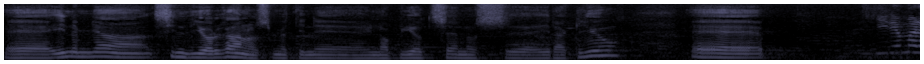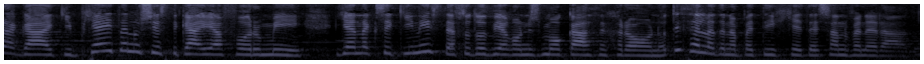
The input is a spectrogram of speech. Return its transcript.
Ε, είναι μια συνδιοργάνωση με την Ινοποιείο της Ένωσης ε, Ηρακλείου. Ε, Κύριε Μαραγκάκη, ποια ήταν ουσιαστικά η αφορμή για να ξεκινήσετε αυτό το διαγωνισμό κάθε χρόνο; Τι θέλατε να πετύχετε σαν Βενεράτο;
